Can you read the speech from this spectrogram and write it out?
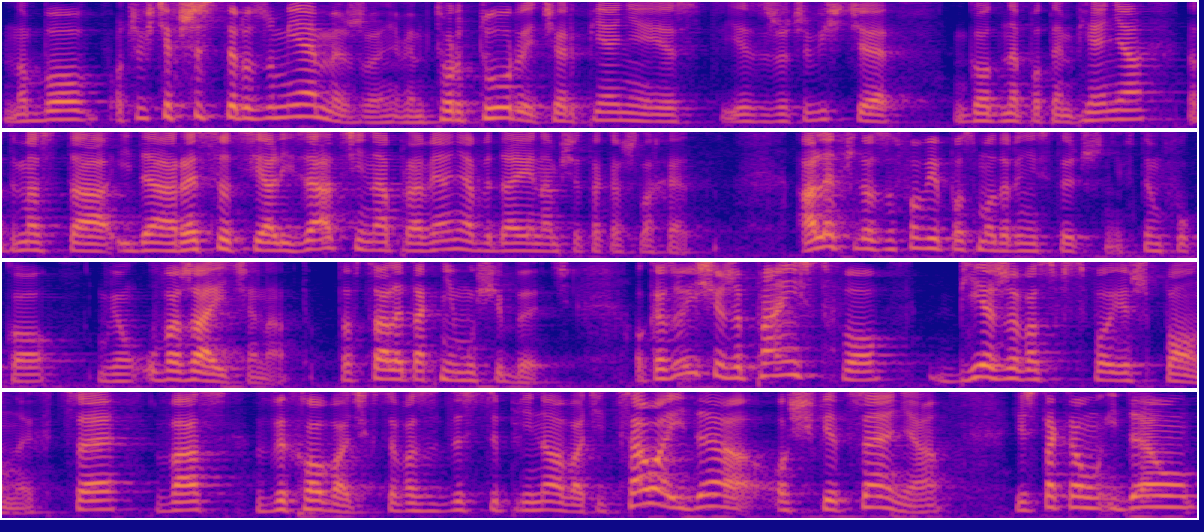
no bo oczywiście wszyscy rozumiemy, że nie wiem, tortury, cierpienie jest, jest rzeczywiście godne potępienia, natomiast ta idea resocjalizacji, naprawiania wydaje nam się taka szlachetna. Ale filozofowie postmodernistyczni, w tym Foucault, mówią: uważajcie na to. To wcale tak nie musi być. Okazuje się, że państwo bierze was w swoje szpony, chce was wychować, chce was zdyscyplinować. I cała idea oświecenia jest taką ideą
